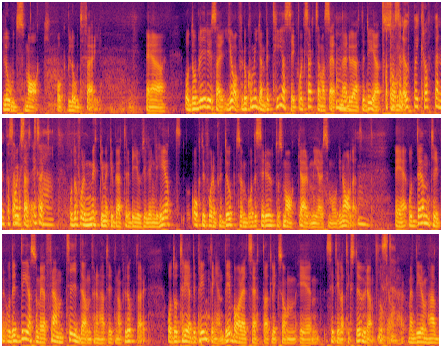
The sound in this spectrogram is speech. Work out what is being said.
blodsmak och blodfärg. Eh, och då blir det ju så här, ja för då kommer ju den bete sig på exakt samma sätt när du äter det. Och ta sen upp i kroppen på samma exakt, sätt. Exakt. Ja. Och då får du mycket, mycket bättre biotillgänglighet och du får en produkt som både ser ut och smakar mer som originalet. Eh, och, den typen, och det är det som är framtiden för den här typen av produkter. Och då 3D-printingen, det är bara ett sätt att liksom, eh, se till att texturen funkar. det. Med det här. Men det är de här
